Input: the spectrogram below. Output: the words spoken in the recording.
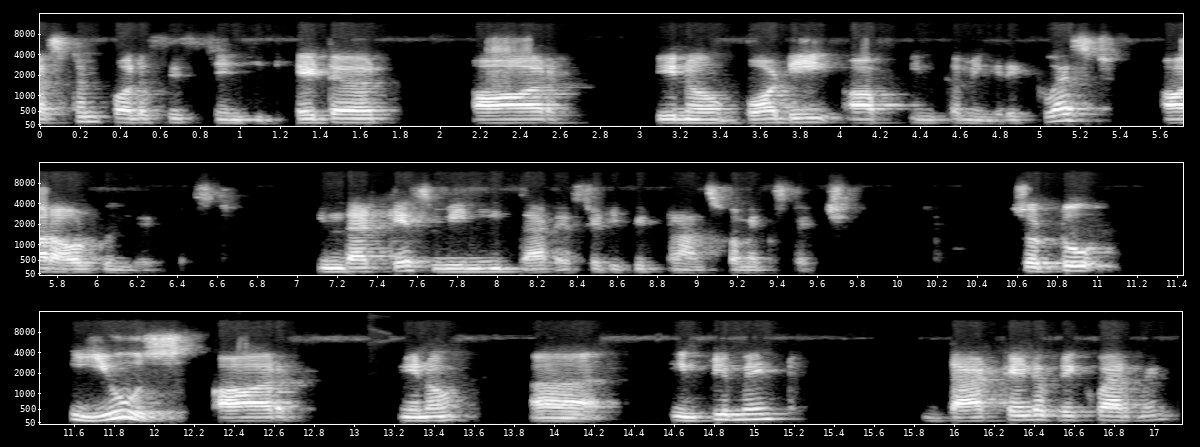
custom policy is changing header or you know body of incoming request or outgoing request. In that case, we need that HTTP transform extension. So to use or you know uh, implement that kind of requirement,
